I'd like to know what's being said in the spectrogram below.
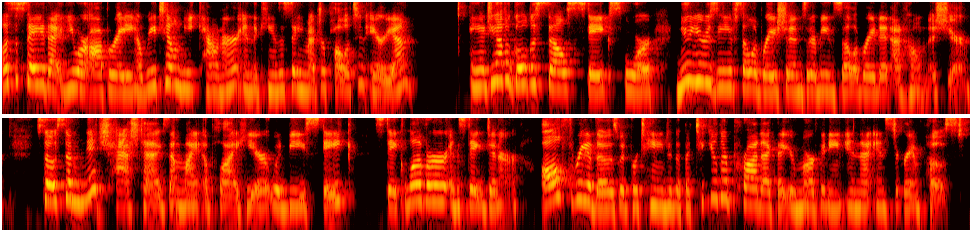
Let's just say that you are operating a retail meat counter in the Kansas City metropolitan area and you have a goal to sell steaks for New Year's Eve celebrations that are being celebrated at home this year. So, some niche hashtags that might apply here would be steak, steak lover, and steak dinner. All three of those would pertain to the particular product that you're marketing in that Instagram post.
